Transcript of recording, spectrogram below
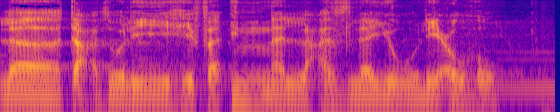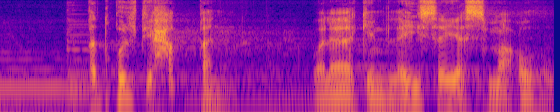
لا تعذليه فإن العذل يولعه. قد قلت حقا ولكن ليس يسمعه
